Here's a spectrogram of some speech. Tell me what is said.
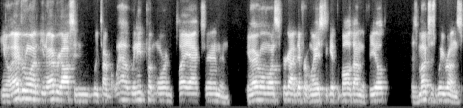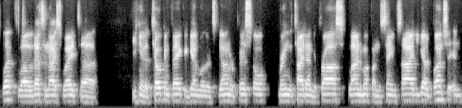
you know, everyone, you know, every offseason we talk about, well, we need to put more in play action. And, you know, everyone wants to figure out different ways to get the ball down the field. As much as we run split flow, that's a nice way to, you can get a token fake, again, whether it's gun or pistol, bring the tight end across, line them up on the same side. You got a bunch of, and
